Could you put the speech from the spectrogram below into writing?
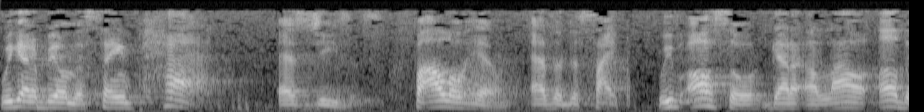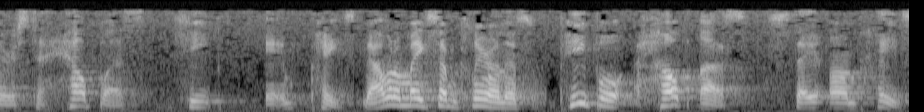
We got to be on the same path as Jesus. Follow him as a disciple. We've also got to allow others to help us keep in pace. Now, I want to make something clear on this. People help us stay on pace.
